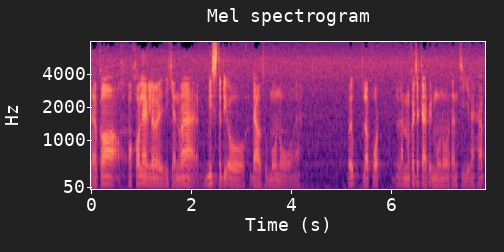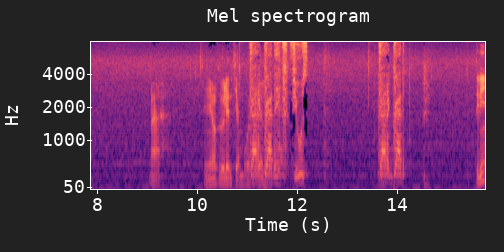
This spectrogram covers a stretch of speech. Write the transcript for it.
แล้วก็หัวข้อแรกเลยที่เขียนว่า mix studio down to mono นะปุ๊บเรากดแล้วมันก็จะกลายเป็นโมโนทันทีนะครับอ่าทีนี้ก็คือเล่นเสียงปกติ gotta ได้เลย grab it. Fuse. Gotta grab it. ทีนี้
